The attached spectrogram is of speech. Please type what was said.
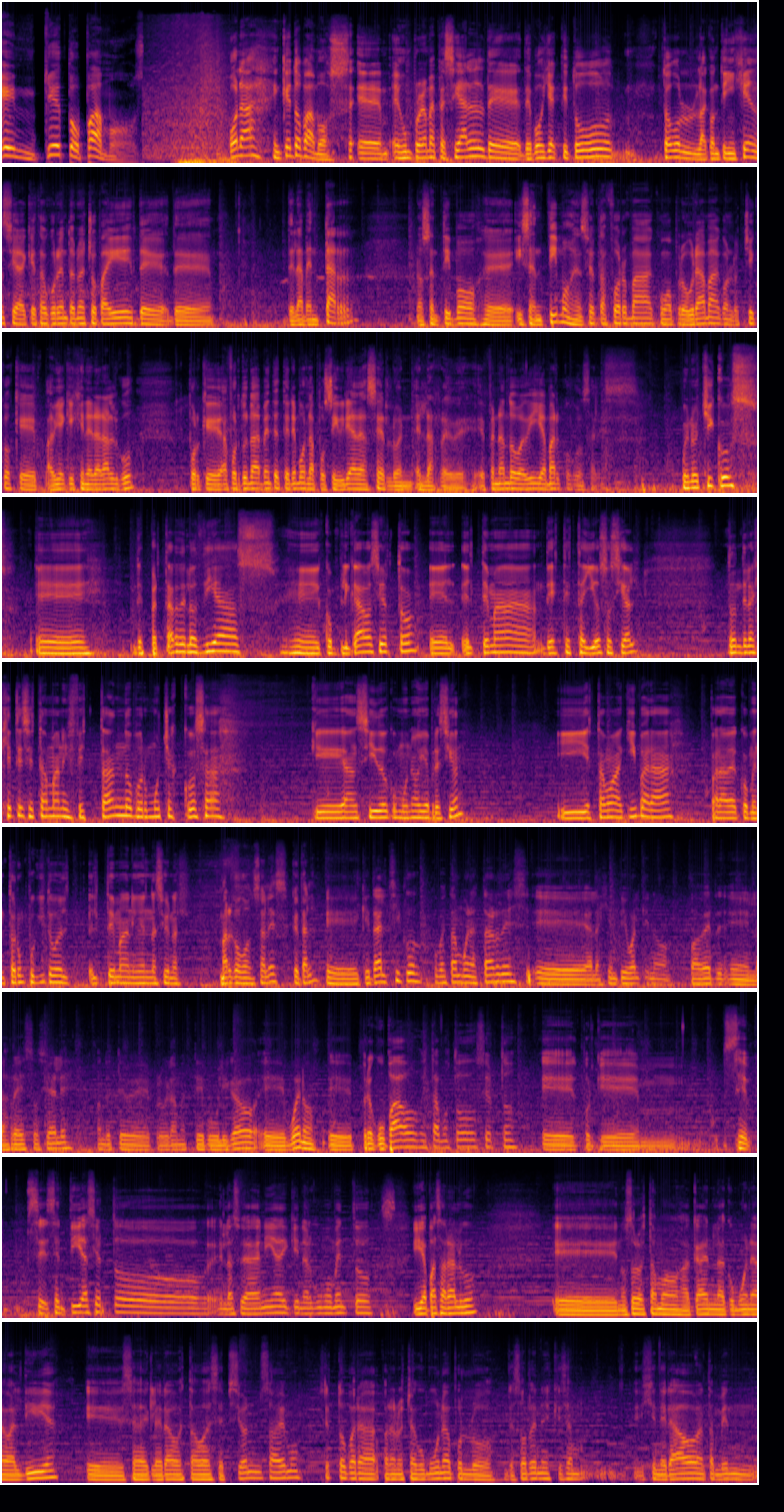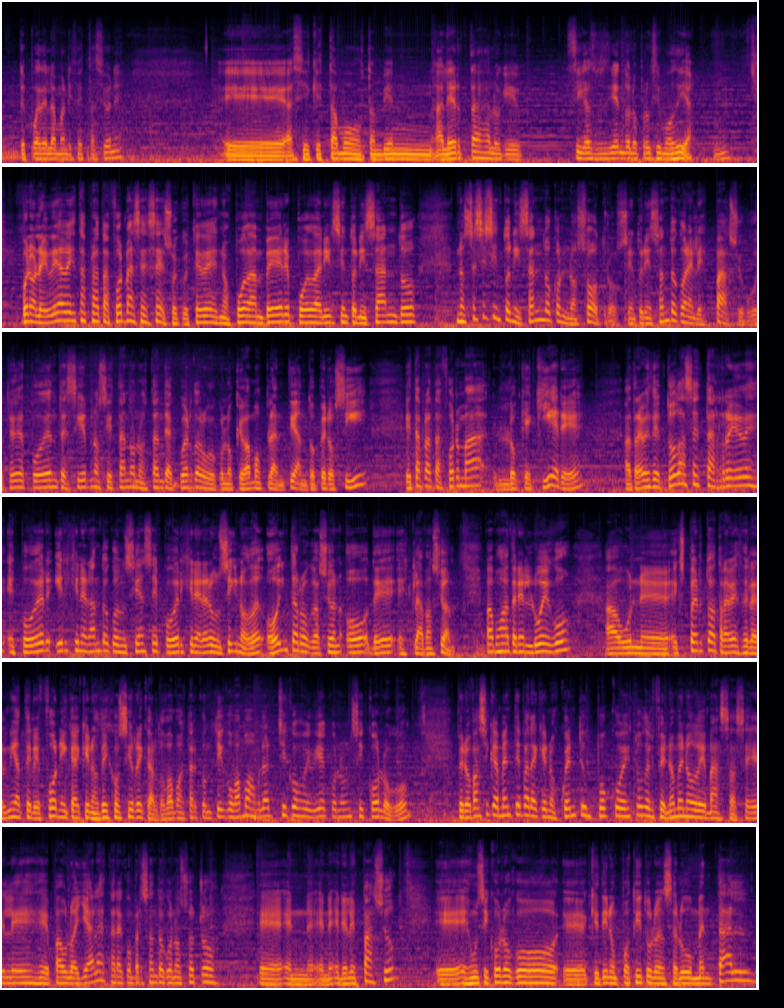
¿En qué topamos? Hola, ¿en qué topamos? Eh, es un programa especial de, voz y actitud, toda la contingencia que está ocurriendo en nuestro país de, lamentar. Nos sentimos eh, y sentimos en cierta forma como programa con los chicos que había que generar algo, porque afortunadamente tenemos la posibilidad de hacerlo en, las redes. Eh, Fernando Badilla, Marcos González. Bueno chicos, despertar de los días complicados, ¿cierto? El, el tema de este estallido social donde la gente se está manifestando por muchas cosas que han sido como una olla presión. Y estamos aquí para, para comentar un poquito el, tema a nivel nacional. Marco González, ¿qué tal? Eh, ¿Qué tal chicos? ¿Cómo están? Buenas tardes. Eh, a la gente igual que nos va a ver en las redes sociales cuando este programa esté publicado. Eh, bueno, preocupados estamos todos, ¿cierto? porque mm, se, se, sentía, ¿cierto?, en la ciudadanía de que en algún momento iba a pasar algo. Eh, nosotros estamos acá en la comuna de Valdivia. Eh, se ha declarado estado de excepción, sabemos, ¿cierto?, para, nuestra comuna por los desórdenes que se han generado también después de las manifestaciones. Eh, así es que estamos también alertas a lo que siga sucediendo en los próximos días. Bueno, la idea de estas plataformas es eso, que ustedes nos puedan ver, puedan ir sintonizando, no sé si sintonizando con nosotros, sintonizando con el espacio, porque ustedes pueden decirnos si están o no están de acuerdo con lo que vamos planteando, pero sí, esta plataforma lo que quiere a través de todas estas redes es poder ir generando conciencia y poder generar un signo o interrogación o de exclamación. Vamos a tener luego a un eh, experto a través de la línea telefónica que nos dijo, sí Ricardo, vamos a estar contigo, vamos a hablar chicos hoy día con un psicólogo, pero básicamente para que nos cuente un poco esto del fenómeno de masas. Él es eh, Pablo Ayala, estará conversando con nosotros eh, en, el espacio. es un psicólogo que tiene un postítulo en salud mental,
